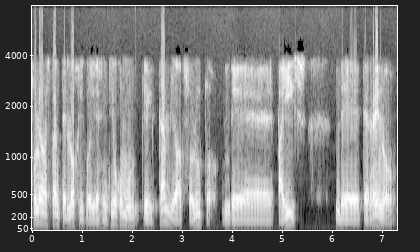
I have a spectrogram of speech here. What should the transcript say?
suena bastante lógico y de sentido común que el cambio absoluto de país, de terreno,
